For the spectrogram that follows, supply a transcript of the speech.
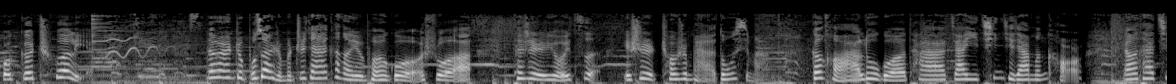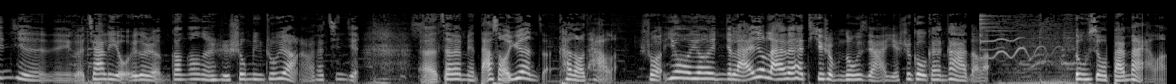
或搁车里。当然这不算什么。之前还看到有朋友跟我说，他是有一次也是超市买了东西嘛，刚好啊路过他家一亲戚家门口，然后他亲戚那个家里有一个人刚刚呢是生病住院，然后他亲戚，呃在外面打扫院子看到他了，说哟哟你来就来呗，还提什么东西啊？也是够尴尬的了，东西我白买了。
